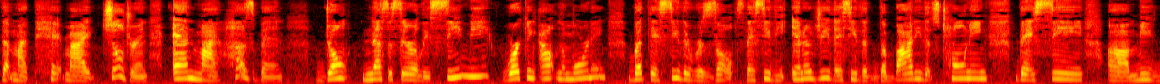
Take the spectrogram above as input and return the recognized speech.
that my my children and my husband don't necessarily see me working out in the morning, but they see the results. They see the energy. They see the, the body that's toning. They see uh, me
